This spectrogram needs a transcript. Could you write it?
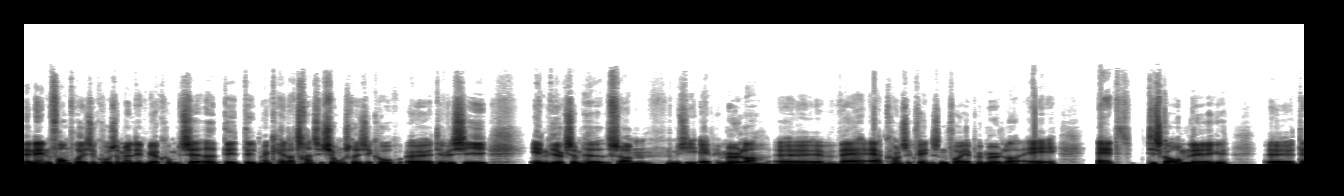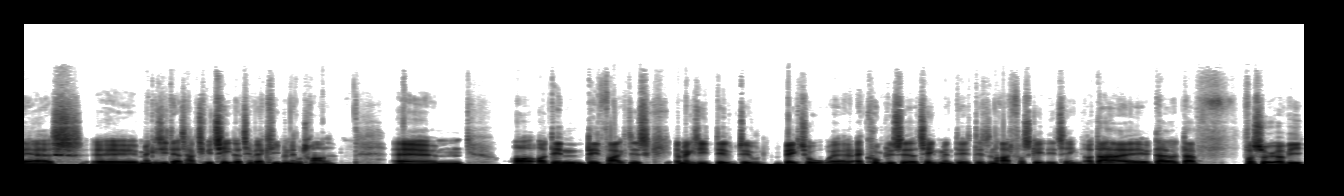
Den anden form for risiko, som er lidt mere kompliceret, det er det, man kalder transitionsrisiko. Mm. Øh, det vil sige, en virksomhed som mig sige, AP Møller. Øh, hvad er konsekvensen for AP Møller af, at de skal omlægge øh, deres, øh, man kan sige, deres aktiviteter til at være klimaneutrale? Øh, og, og det, det er faktisk, man kan sige, det, det er jo begge to er, er komplicerede ting, men det, det er sådan ret forskellige ting. Og der, øh, der, der forsøger vi,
